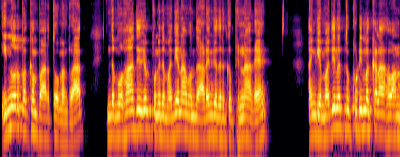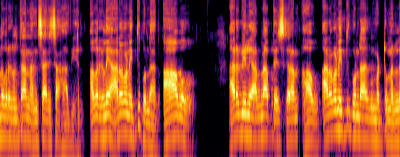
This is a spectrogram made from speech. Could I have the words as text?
இன்னொரு பக்கம் பார்த்தோம் என்றால் இந்த முஹாதிர்கள் புனித மதியனா வந்து அடைந்ததற்கு பின்னாலே அங்கே மதினத்து குடிமக்களாக வாழ்ந்தவர்கள் தான் அன்சாரி சஹாபிகள். அவர்களை அரவணைத்து கொண்டார் ஆவோ. அரபியிலே அல்லாஹ் பேசுகிறான் ஆவ். அரவணைத்து கொண்டார்கள் மட்டுமல்ல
